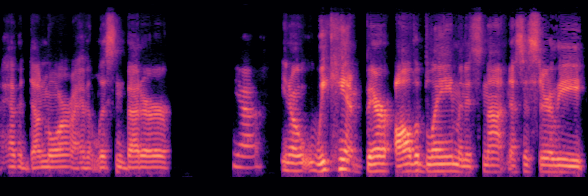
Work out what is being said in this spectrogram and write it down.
I haven't done more. I haven't listened better." Yeah. You know, we can't bear all the blame, and it's not necessarily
